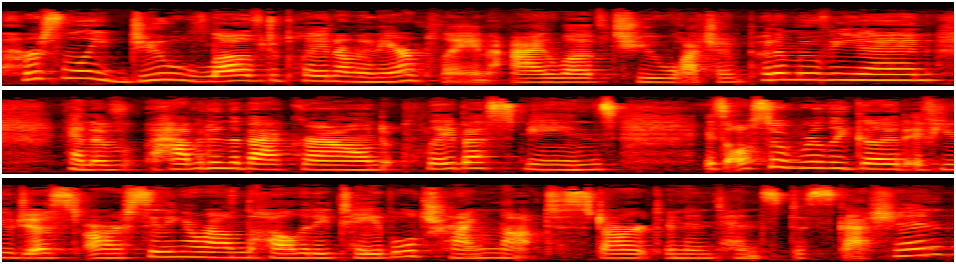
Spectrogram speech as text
personally do love to play it on an airplane. I love to watch and put a movie in, kind of have it in the background, play Best Fiends. It's also really good if you just are sitting around the holiday table trying not to start an intense discussion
